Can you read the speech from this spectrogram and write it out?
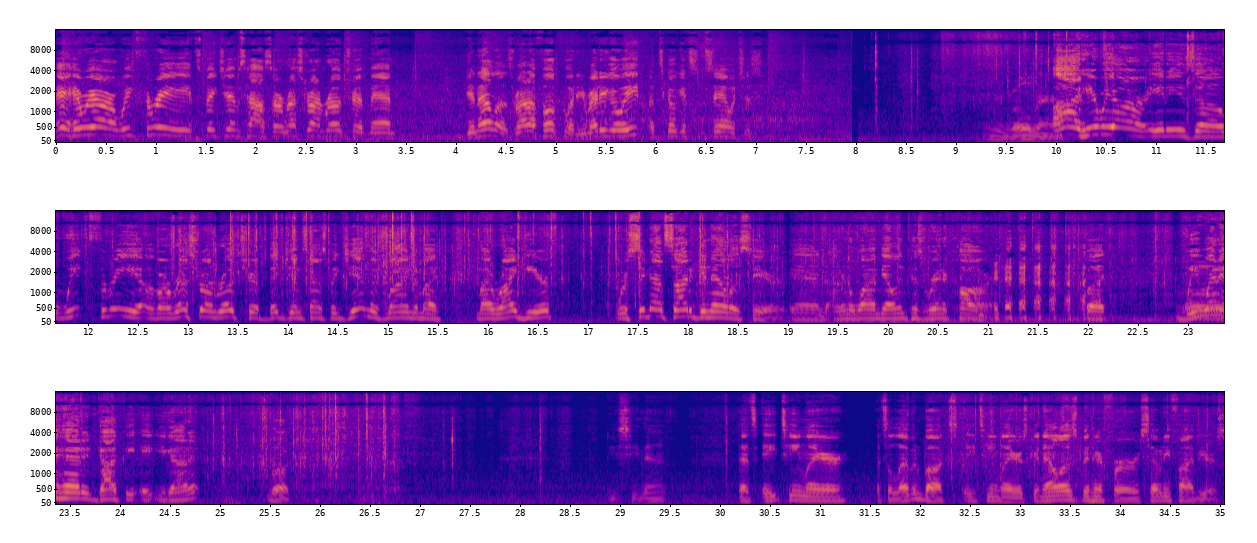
Hey, here we are, week three. It's Big Jim's house, our restaurant road trip, man. Gonella's right off Oakwood. You ready to go eat? Let's go get some sandwiches. We're rolling. All right, here we are. It is uh, week three of our restaurant road trip, Big Jim's house. Big Jim, there's Ryan to my, my right here. We're sitting outside of Gonella's here, and I don't know why I'm yelling because we're in a car. but we went ahead and got the eight. You got it? Look. Do you see that? That's 18 layer. That's 11 bucks, 18 layers. Gonella's been here for 75 years.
